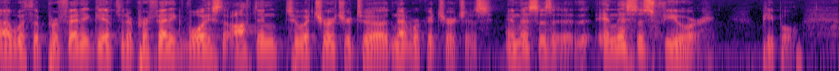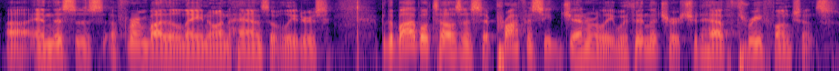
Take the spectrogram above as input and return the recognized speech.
uh, with a prophetic gift and a prophetic voice, often to a church or to a network of churches. And this is, and this is fewer people. Uh, and this is affirmed by the laying on hands of leaders. But the Bible tells us that prophecy generally within the church should have three functions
